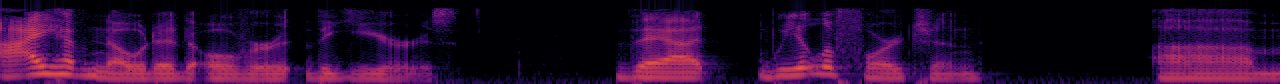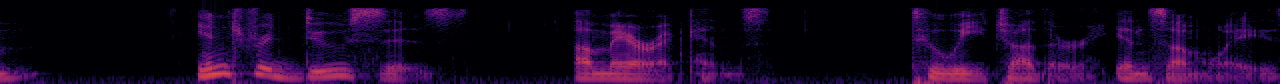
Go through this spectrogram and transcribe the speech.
I have noted over the years that Wheel of Fortune um, introduces Americans to each other in some ways.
